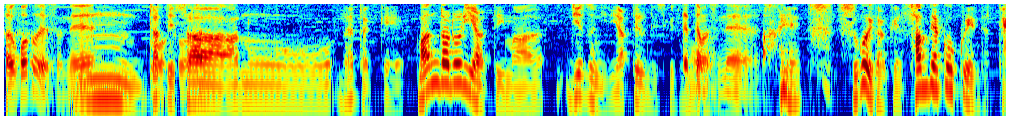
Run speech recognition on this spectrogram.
そういうことですようね。ん。だってさ、あのー、何やったっけ、マンダロリアンって今、ディズニーでやってるんですけどもやってますね。あれ、すごい額円、300億円だって。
